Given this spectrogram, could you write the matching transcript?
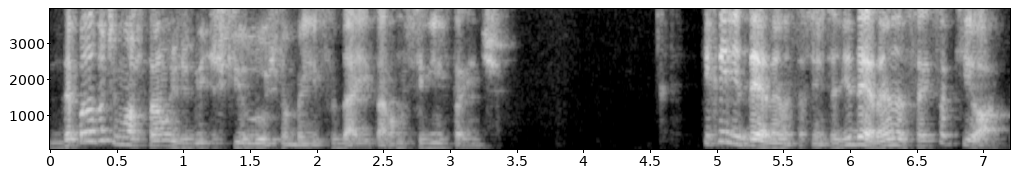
depois eu vou te mostrar uns vídeos que ilustram bem isso daí, tá? Vamos seguir em frente. O que é liderança, gente? A liderança é isso aqui, ó.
